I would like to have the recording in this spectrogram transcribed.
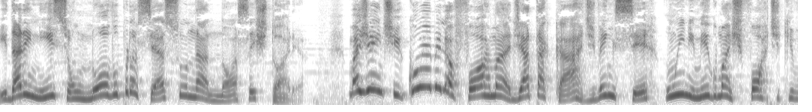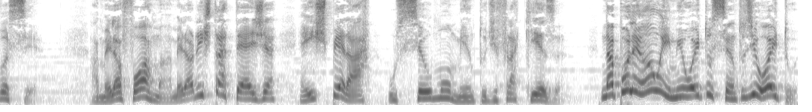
e dar início a um novo processo na nossa história. Mas, gente, qual é a melhor forma de atacar, de vencer um inimigo mais forte que você? A melhor forma, a melhor estratégia é esperar o seu momento de fraqueza. Napoleão, em 1808,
